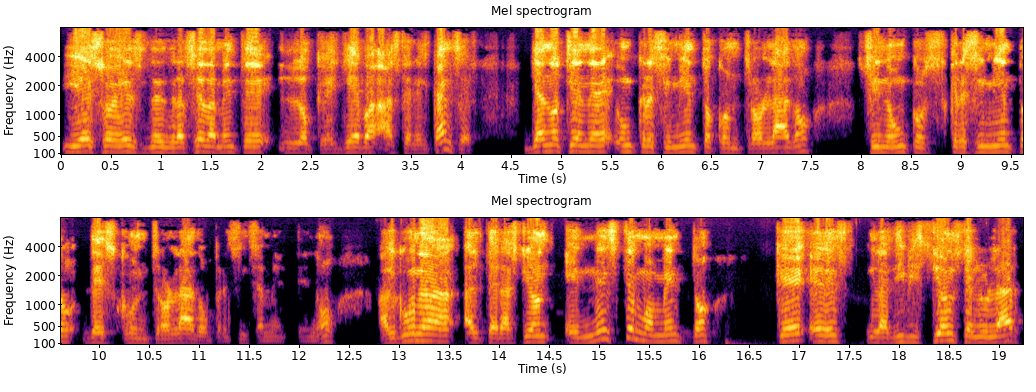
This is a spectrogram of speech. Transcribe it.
y eso es desgraciadamente lo que lleva a hacer el cáncer. Ya no tiene un crecimiento controlado, sino un crecimiento descontrolado precisamente, ¿no? Alguna alteración en este momento que es la división celular,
